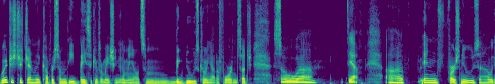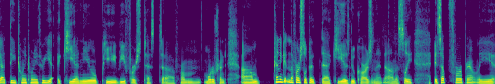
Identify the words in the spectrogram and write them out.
we're just just generally cover some of the basic information coming out, some big news coming out of Ford and such. So uh, yeah. Uh, in first news, uh, we got the 2023 Kia Niro PV first test uh, from Motor Trend. Um, kind of getting the first look at uh, Kia's new cars and that, honestly. It's up for apparently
